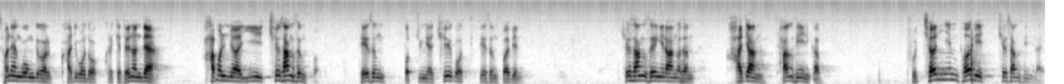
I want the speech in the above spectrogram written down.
선행공덕을 가지고도 그렇게 되는데 하물며 이 최상승법 대승 법 중에 최고 대승법인 최상승이라는 것은 가장 상승이니까 부처님 법이 최상승이라요.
